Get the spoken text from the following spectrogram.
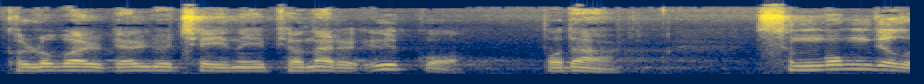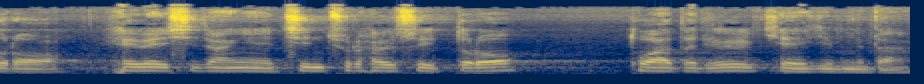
글로벌 밸류 체인의 변화를 읽고 보다 성공적으로 해외 시장에 진출할 수 있도록 도와드릴 계획입니다.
